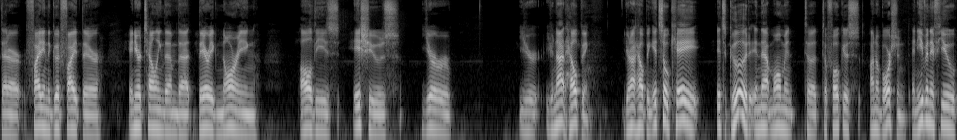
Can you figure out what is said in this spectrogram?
that are fighting the good fight there and you're telling them that they're ignoring all these issues you're you're you're not helping. You're not helping. It's okay. It's good in that moment to to focus on abortion. And even if you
